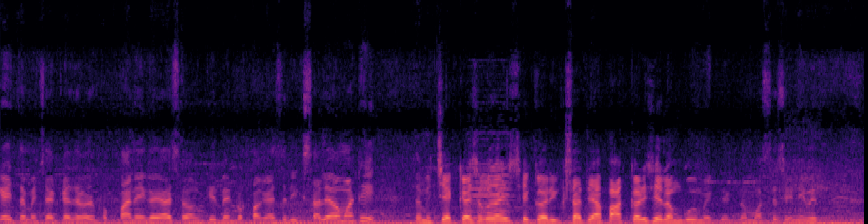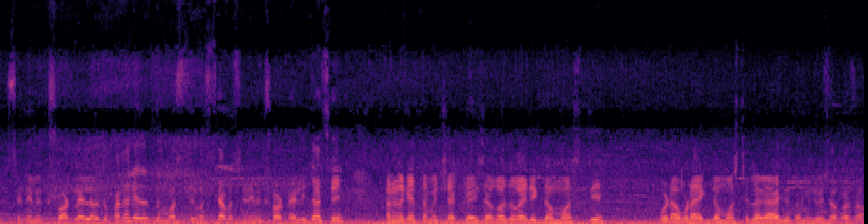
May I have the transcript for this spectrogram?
ગઈ તમે ચેક કરી શકો છો, પપ્પાને ગયા છે, અંકિતબેન, પપ્પા ગયા છે રિક્ષા લેવા માટે. તમે ચેક કરી શકો છો રિક્ષા ત્યાં પાર્ક કરી છે રમગુ એકદમ મસ્ત છે. સિનેમિક સિનેમિક શોટ લઈ લો તો ફાઇનલ કે એકદમ મસ્તી મસ્તી, આપણે સિનેમિક શોટ લઈ લીધા છે. ફાઇનલ કે તમે ચેક કરી શકો છો, કંઈ એકદમ મસ્તી પોડા પોડા એકદમ મસ્તી લગાવ્યા છે, તમે જોઈ શકો છો.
